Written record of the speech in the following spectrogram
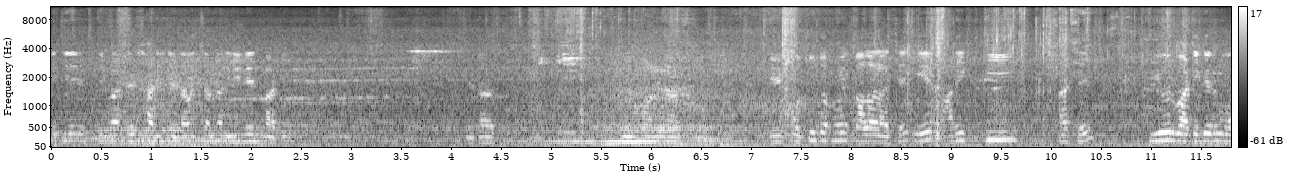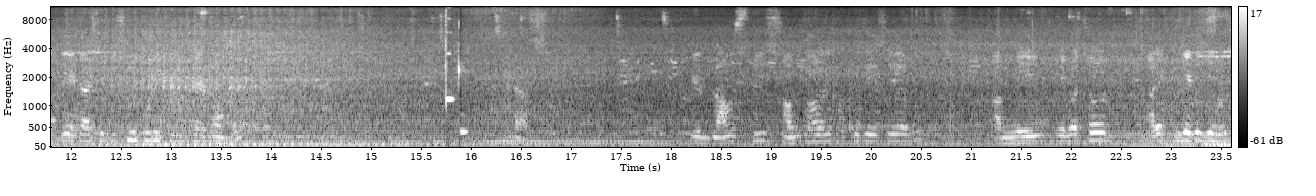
থেকে ডিমান্ডেড শাড়ি যেটা হচ্ছে আপনার লিনেন বাটি। যেটা এর প্রচুর রকমের কালার আছে। এর আরেকটি আছে পিওর বাটিকের মধ্যে এটা আছে বিষ্ণুপুরি প্রিন্টের মধ্যে। এটা এর ব্লাউজ পিস সব ধরনের সব কিছু এসে যাবে। আমি এবছর আরেকটি যেটি জিনিস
